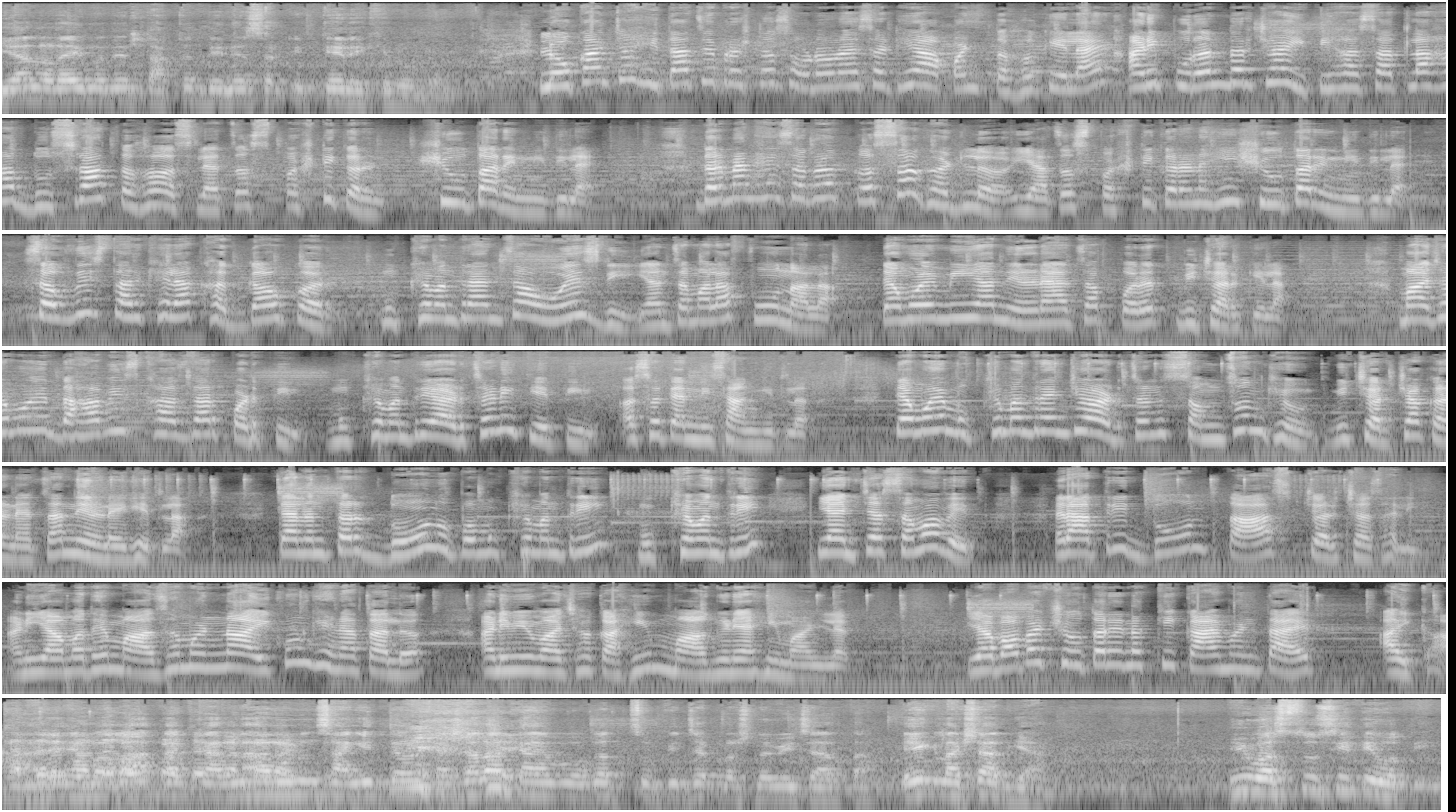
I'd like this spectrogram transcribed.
या लढाईमध्ये ताकद देण्यासाठी ते देखील उभे लोकांच्या हिताचे प्रश्न सोडवण्यासाठी आपण तह केलाय आणि पुरंदरच्या इतिहासातला हा दुसरा तह असल्याचं स्पष्टीकरण शिवतारेंनी दिलंय. दरम्यान हे सगळं कसं घडलं याचं स्पष्टीकरणही शिवतारेंनी दिलंय. सव्वीस तारखेला खतगावकर मुख्यमंत्र्यांचा ओएसडी यांचा मला फोन आला. त्यामुळे मी या निर्णयाचा परत विचार केला. माझ्यामुळे दहा वीस खासदार पडतील मुख्यमंत्री अडचणीत येतील असं त्यांनी सांगितलं. त्यामुळे मुख्यमंत्र्यांची अडचण समजून घेऊन मी चर्चा करण्याचा निर्णय घेतला. त्यानंतर दोन उपमुख्यमंत्री मुख्यमंत्री यांच्या समवेत रात्री दोन तास चर्चा झाली आणि यामध्ये माझं म्हणणं ऐकून घेण्यात आलं आणि मी माझ्या काही मागण्याही मांडल्यात याबाबत शिवतारे नक्की काय म्हणतायत? ऐका. सांगितल्यावर कशाला काय चुकीचे प्रश्न विचारता? एक लक्षात घ्या. ही वस्तुस्थिती होती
